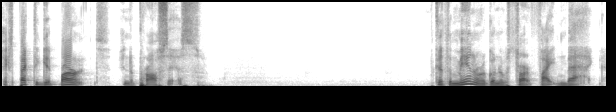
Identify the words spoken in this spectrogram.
Expect to get burnt in the process. Because the men are going to start fighting back.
